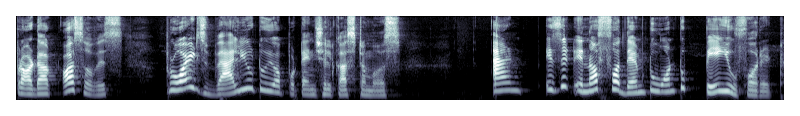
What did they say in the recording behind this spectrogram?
product, or service provides value to your potential customers. And is it enough for them to want to pay you for it?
